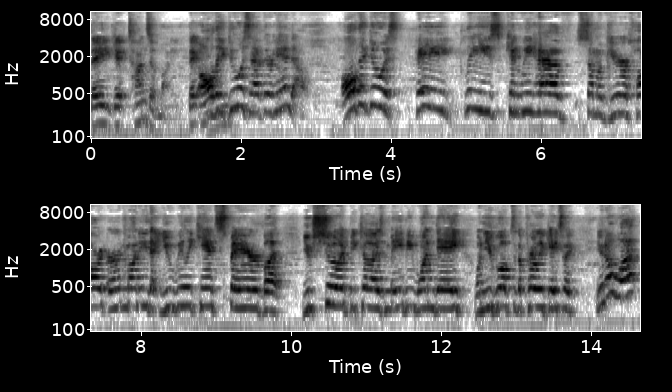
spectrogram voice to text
they get tons of money. They all they do is have their hand out. All they do is, hey, please, can we have some of your hard-earned money that you really can't spare, but you should because maybe one day when you go up to the pearly gates, like, you know what,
